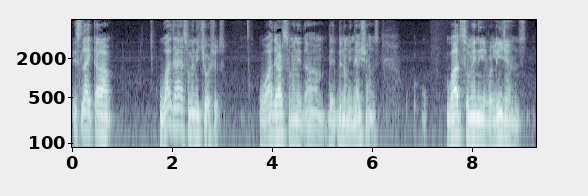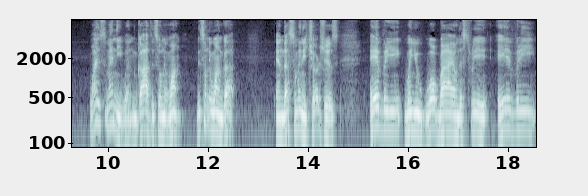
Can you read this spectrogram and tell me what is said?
It's like, uh, why there are so many churches? Why there are so many um, denominations? Why so many religions? Why so many when God is only one? There's only one God, and that's so many churches. Every when you walk by on the street, every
